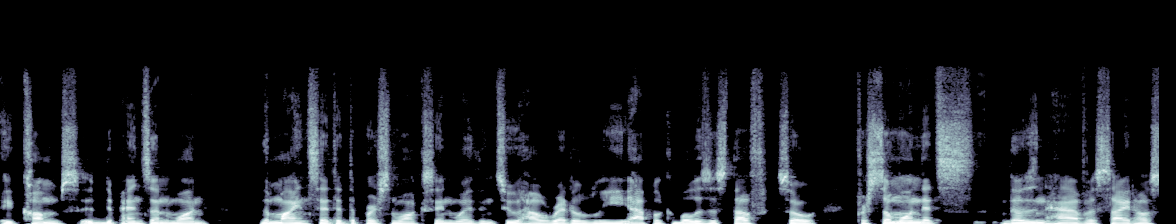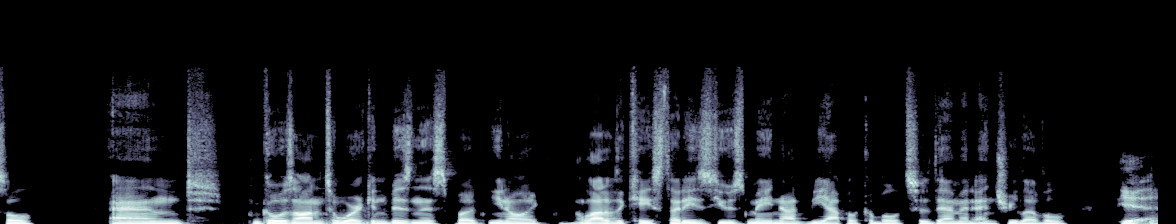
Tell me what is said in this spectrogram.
it comes. It depends on one the mindset that the person walks in with, and two how readily applicable is this stuff. So for someone that's doesn't have a side hustle and goes on to work in business, but you know, like a lot of the case studies used may not be applicable to them at entry level. Yeah.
